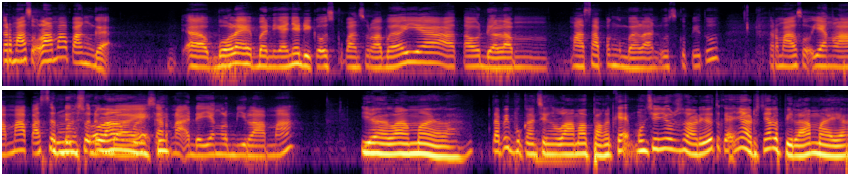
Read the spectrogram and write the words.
termasuk lama apa enggak? Eh, boleh bandingannya di Keuskupan Surabaya atau dalam masa pengembalaan uskup itu termasuk yang lama apa sedang-sedang baik sih. karena ada yang lebih lama? Ya lama ya lah. Tapi bukan sing lama banget kayak Monsinyur Suharyo itu kayaknya harusnya lebih lama ya.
